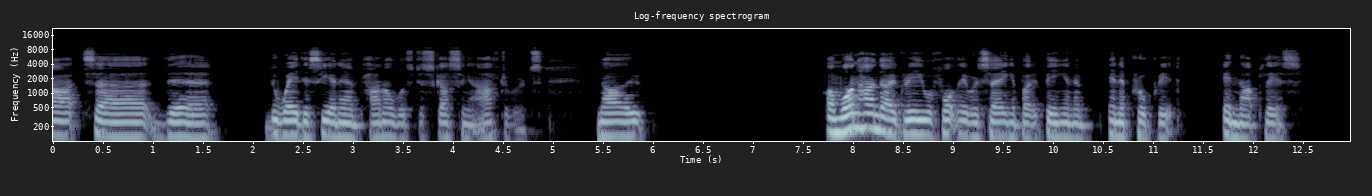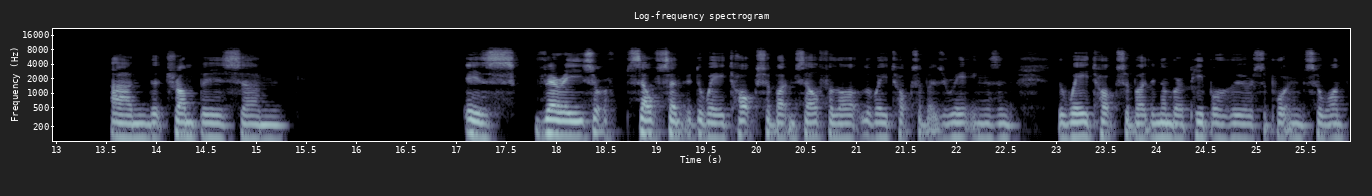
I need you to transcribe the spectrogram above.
at uh, the the way the CNN panel was discussing it afterwards. Now, on one hand, I agree with what they were saying about it being in inappropriate in that place, and that Trump is um, is very sort of self-centered. The way he talks about himself a lot, the way he talks about his ratings, and the way he talks about the number of people who are supporting and so on.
